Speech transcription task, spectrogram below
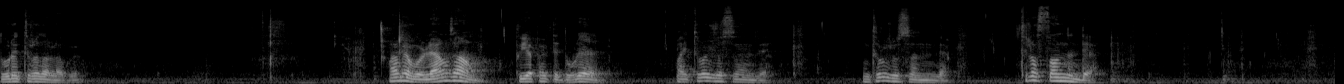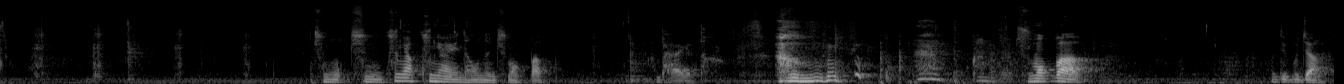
노래 틀어달라고요? 하면 원래 항상 V앱 할 때 노래 많이 틀어주셨었는데 음, 틀어줬었는데 틀었었는데. 중, 중 쿠냐쿠냐에 나오는 주먹밥. 봐야겠다. 주먹밥. 어디 보자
